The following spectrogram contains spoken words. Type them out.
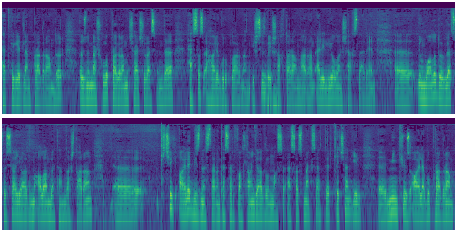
tətbiq edilən proqramdır. Özünü məşğulluq proqramı çərçivəsində həssas əhali qruplarının, işsiz və iş axtaranların, əlilliyi olan şəxslərin, ünvanlı dövlət sosial yardımı alan vətəndaşların kiçik ailə bizneslərinin, təsərrüfatların yaradılması əsas məqsəddir. Keçən il 1200 e, ailə bu proqram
